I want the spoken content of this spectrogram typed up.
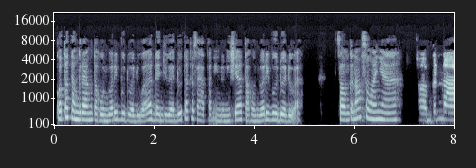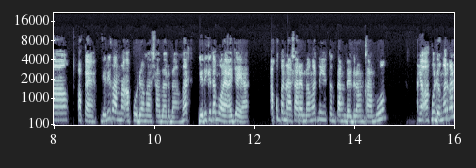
Kota Tangerang tahun 2022 dan juga Duta Kesehatan Indonesia tahun 2022. Salam kenal semuanya. Salam kenal. Oke, jadi karena aku udah gak sabar banget, jadi kita mulai aja ya. Aku penasaran banget nih tentang background kamu. Yang aku dengar kan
